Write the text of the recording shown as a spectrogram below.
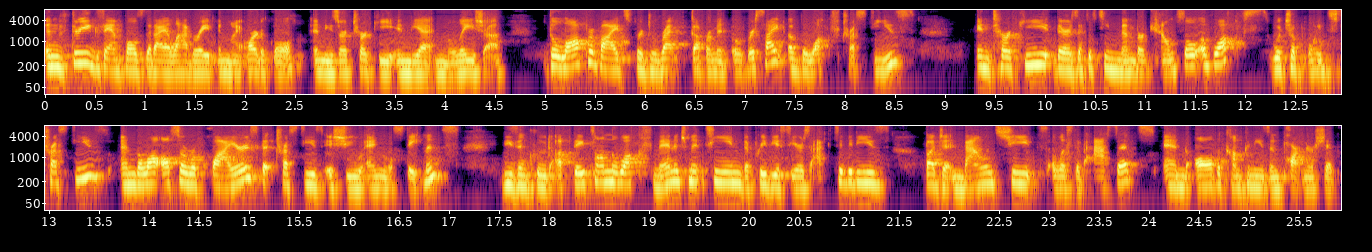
In the three examples that I elaborate in my article, and these are Turkey, India, and Malaysia, the law provides for direct government oversight of the Waqf trustees. In Turkey, there's a 15 member council of Waqfs, which appoints trustees. And the law also requires that trustees issue annual statements. These include updates on the Waqf management team, the previous year's activities, budget and balance sheets, a list of assets, and all the companies and partnerships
